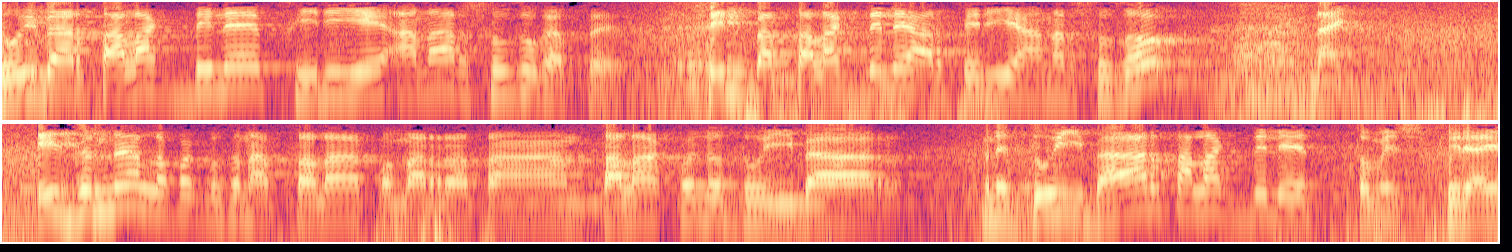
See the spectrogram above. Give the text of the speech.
দুইবার তালাক দিলে ফিরিয়ে আনার সুযোগ আছে। তিনবার তালাক দিলে আর ফিরিয়ে আনার সুযোগ নাই। এই জন্য আল্লাপাক বলছেন আত্মালা কুমার রাতান তালাক হলো দুইবার। মানে দুইবার তালাক দিলে তুমি ফিরাই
